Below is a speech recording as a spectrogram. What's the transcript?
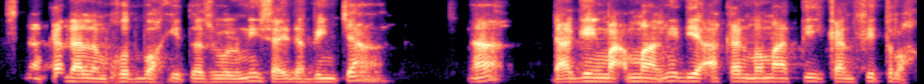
Sedangkan dalam khutbah kita sebelum ni saya dah bincang. Ha? Daging makmal ni dia akan mematikan fitrah.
